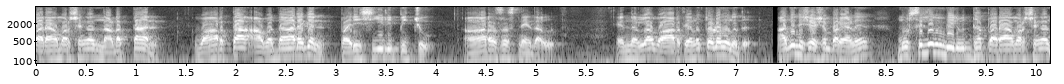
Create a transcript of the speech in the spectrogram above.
പരാമർശങ്ങൾ നടത്താൻ വാർത്താ അവതാരകൻ പരിശീലിപ്പിച്ചു ആർ എസ് എസ് നേതാവ് എന്നുള്ള വാർത്തയാണ് തുടങ്ങുന്നത്. അതിനുശേഷം പറയാണ് മുസ്ലിം വിരുദ്ധ പരാമർശങ്ങൾ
